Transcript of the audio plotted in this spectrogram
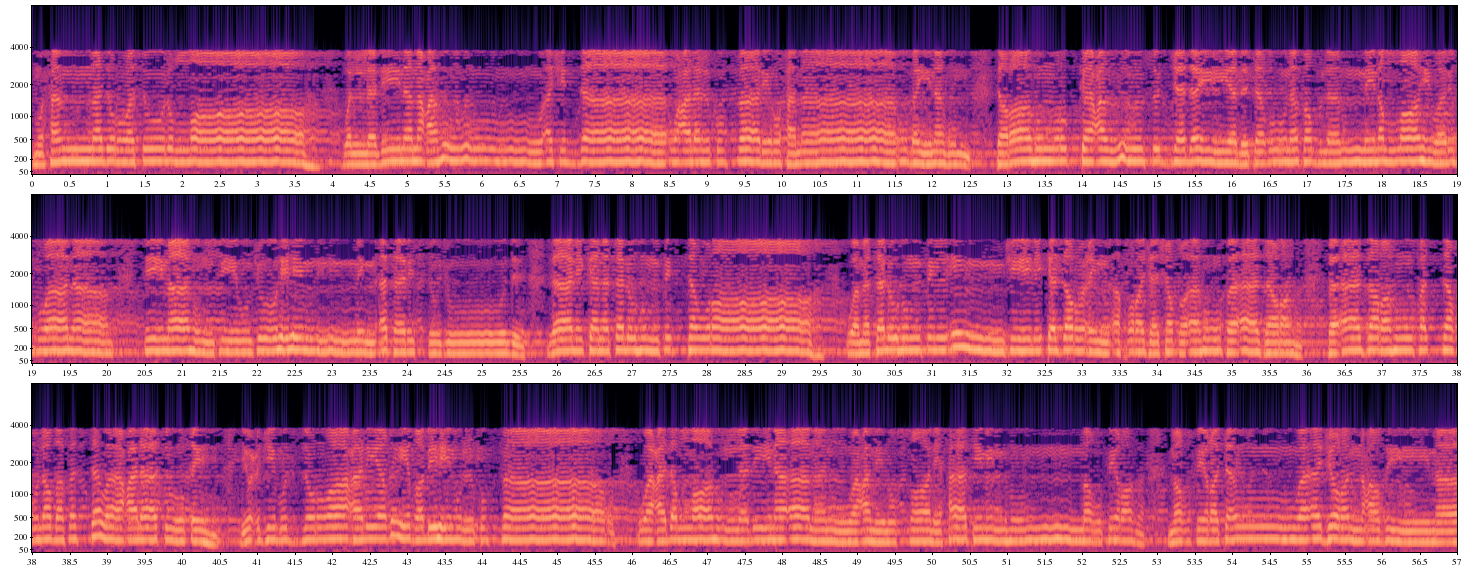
محمد رسول الله والذين معه أشداء على الكفار رحماء بينهم تراهم ركعا سجدا يبتغون فضلا من الله ورضوانا فيما هم في وجوههم من أثر السجود. ذلك مثلهم في التوراة. ومثلهم في الإنجيل كزرع أخرج شطأه فآزره فآزره فاستغلظ فاستوى على سوقه يعجب الزراع ليغيظ بهم الكفار. وعد الله الذين آمنوا وعملوا الصالحات منهم مغفرة مغفرة وأجرا عظيما.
